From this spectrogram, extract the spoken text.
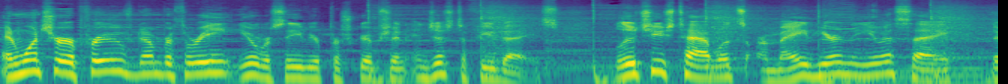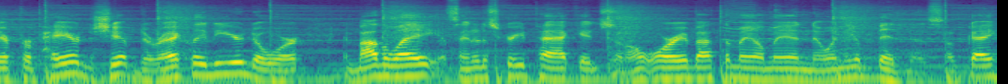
And once you're approved, number three, you'll receive your prescription in just a few days. Blue Chew's tablets are made here in the USA. They're prepared to ship directly to your door. And by the way, it's in a discreet package, so don't worry about the mailman knowing your business, okay?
